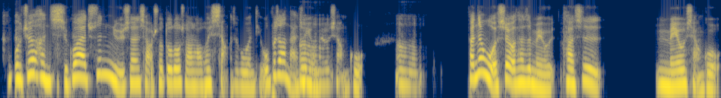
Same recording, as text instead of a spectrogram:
我觉得很奇怪，就是女生小时候多多少少会想这个问题，我不知道男生有没有想过。嗯，反正我室友他是没有，他是没有想过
